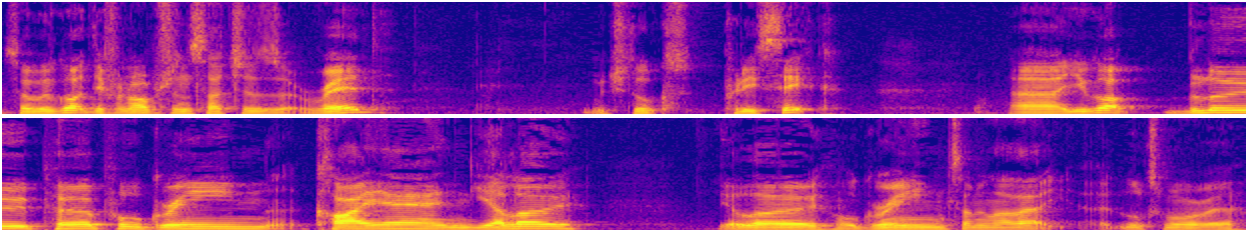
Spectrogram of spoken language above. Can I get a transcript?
So we've got different options such as red, which looks pretty sick. Uh, you've got blue, purple, green, cayenne, yellow, yellow or green, something like that. It looks more of a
